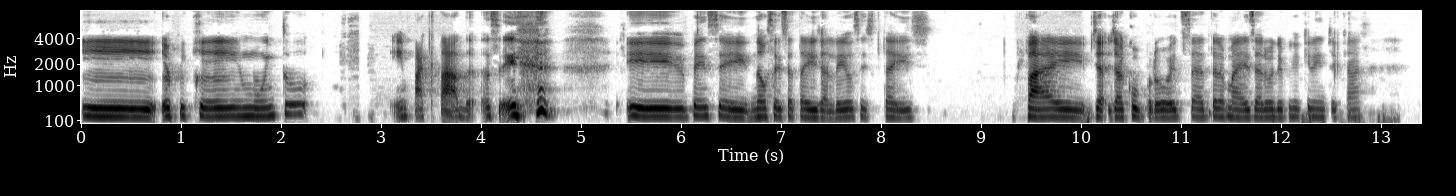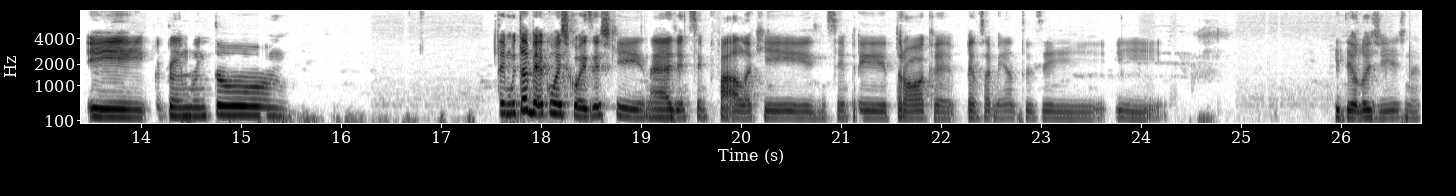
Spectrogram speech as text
E eu fiquei muito impactada, assim. E pensei, não sei se a Thaís já leu, se a Thaís vai, já, já comprou, etc. Mas era o livro que eu queria indicar. E tem muito. Tem muito a ver com as coisas que né, a gente sempre fala, que a gente sempre troca pensamentos e, e ideologias, né?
